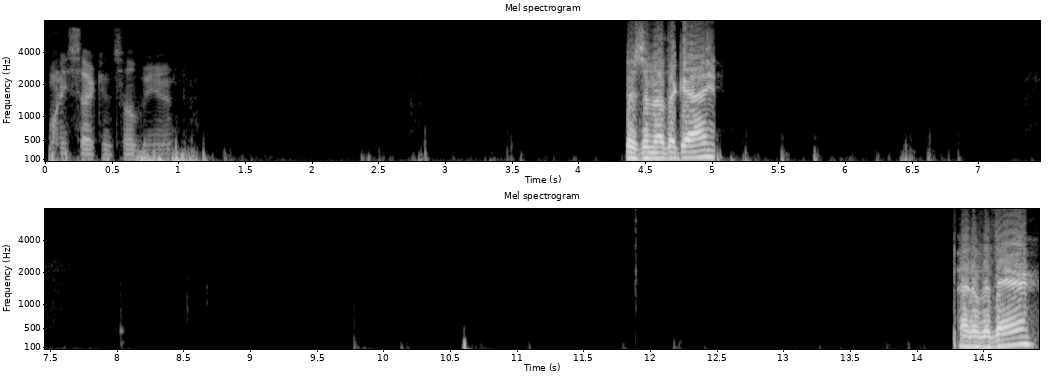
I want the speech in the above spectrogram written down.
Twenty seconds, I'll be in. There's another guy. Right over there.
